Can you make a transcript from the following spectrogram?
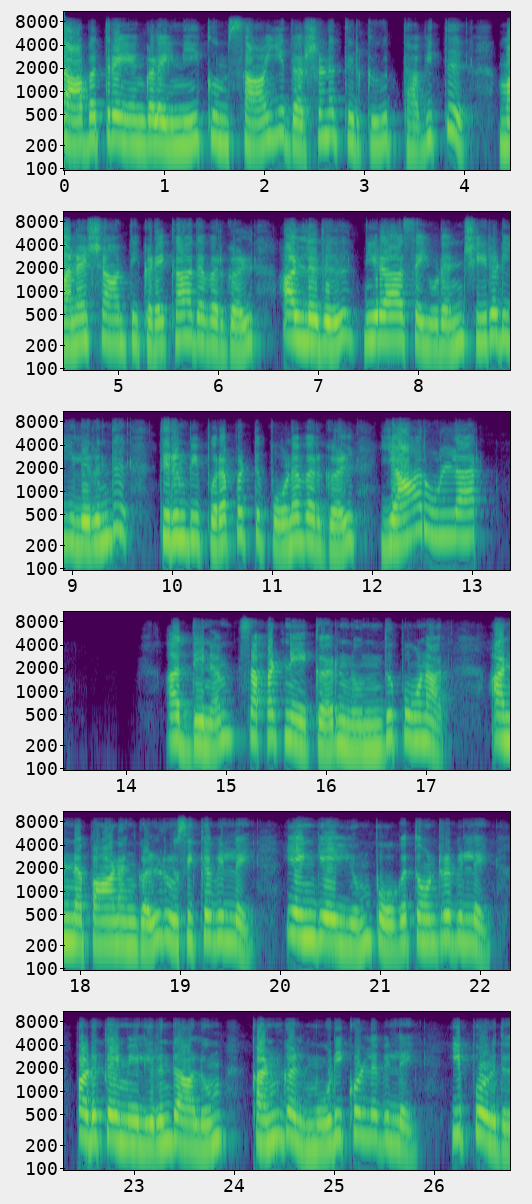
தாபத்ரயங்களை நீக்கும் சாயி தர்ஷனத்திற்கு தவித்து மனசாந்தி கிடைக்காதவர்கள் அல்லது நிராசையுடன் ஷீரடியிலிருந்து திரும்பி புறப்பட்டு போனவர்கள் யார் உள்ளார்? அத்தினம் சபட்நேக்கர் நொந்து போனார். அன்ன பானங்கள் ருசிக்கவில்லை. எங்கேயும் போக தோன்றவில்லை. படுக்கை மேல் இருந்தாலும் கண்கள் மூடிக்கொள்ளவில்லை. இப்பொழுது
